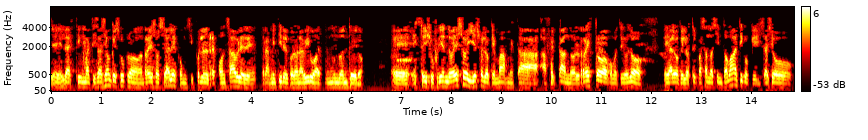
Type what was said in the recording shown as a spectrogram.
eh, la estigmatización que sufro en redes sociales como si fuera el responsable de transmitir el coronavirus al mundo entero. Eh, estoy sufriendo eso y eso es lo que más me está afectando. El resto, como te digo yo, es algo que lo estoy pasando asintomático, que ya llevo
